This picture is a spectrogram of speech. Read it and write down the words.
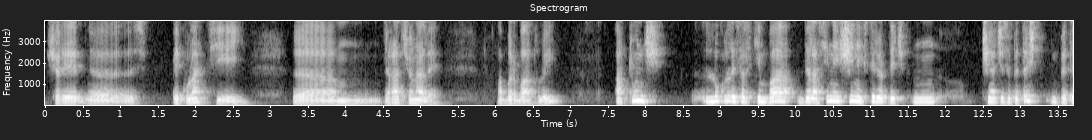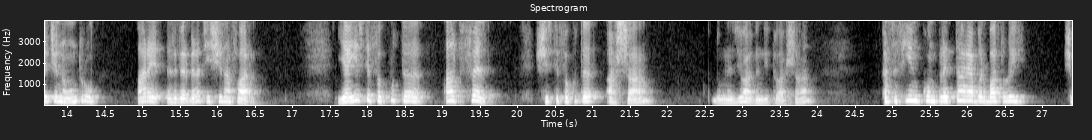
și ale uh, speculației uh, raționale a bărbatului, atunci lucrurile s-ar schimba de la sine și în exterior. Deci ceea ce se petrece, petrece înăuntru are reverberații și în afară. Ea este făcută altfel și este făcută așa, Dumnezeu a gândit-o așa, ca să fie în completarea bărbatului și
